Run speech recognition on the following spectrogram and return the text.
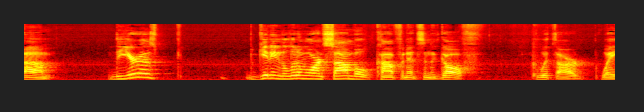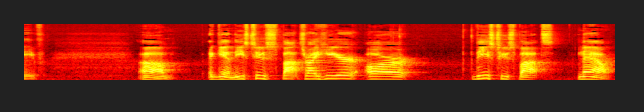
um, the Euros getting a little more ensemble confidence in the Gulf with our wave. Um, again, these two spots right here are these two spots now,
